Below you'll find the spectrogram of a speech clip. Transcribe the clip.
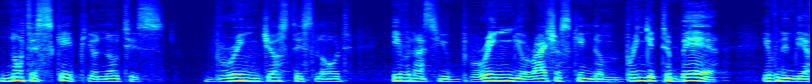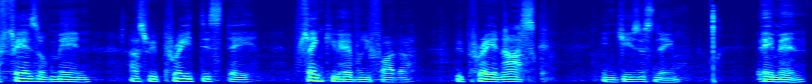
not escape your notice. Bring justice, Lord, even as you bring your righteous kingdom. Bring it to bear, even in the affairs of men, as we pray this day. Thank you, Heavenly Father. We pray and ask in Jesus' name. Amen.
